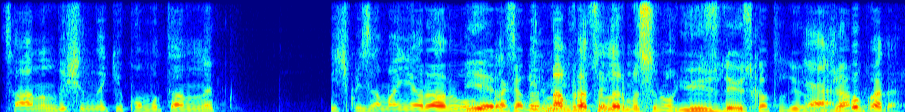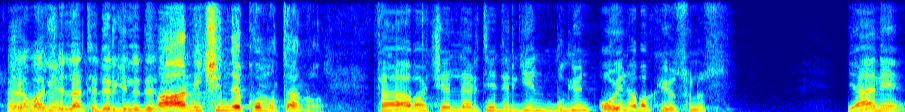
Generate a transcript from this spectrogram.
Sahanın dışındaki komutanlık hiçbir zaman yararı olmaz. Bir yere kadar Bilmem götürse. katılır mısın hocam? Yüzde yüz katılıyorum Yani hocam. bu kadar. Fenerbahçeliler tedirgindi dedi. Sahanın içinde komutan ol. Fenerbahçeliler tedirgin. Bugün oyuna bakıyorsunuz. Yani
